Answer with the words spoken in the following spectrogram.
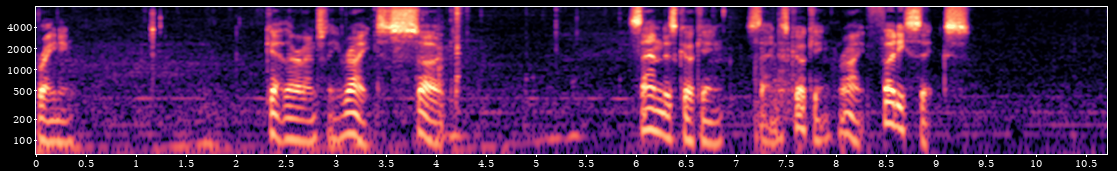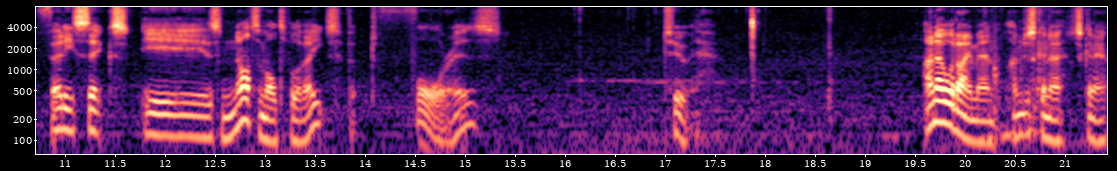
braining get there eventually. Right, so... Sand is cooking. Sand is cooking. Right, 36. 36 is not a multiple of 8, but 4 is. 2. I know what I meant. I'm just gonna just gonna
